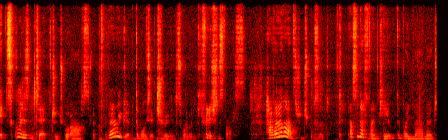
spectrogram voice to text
It's good, isn't it? Trunchbull asked. Very good, the boy said, chewing and swallowing. He finished the slice. Have another, Trunchbull said. That's enough, thank you, the boy murmured.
